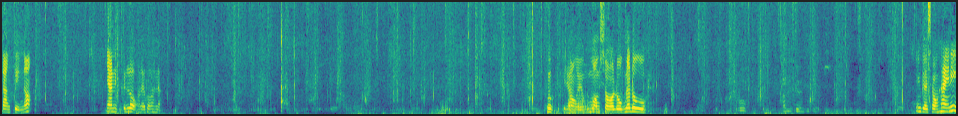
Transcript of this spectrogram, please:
สั่งปิ่นเนาะงานนี่เป็นหลอกอะไรพวกนั้นน่ะพูดพี่น้องเอ้ยม่วงซอลงนะดูมันเกินที่เกินยังเหลือสองให้นี่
